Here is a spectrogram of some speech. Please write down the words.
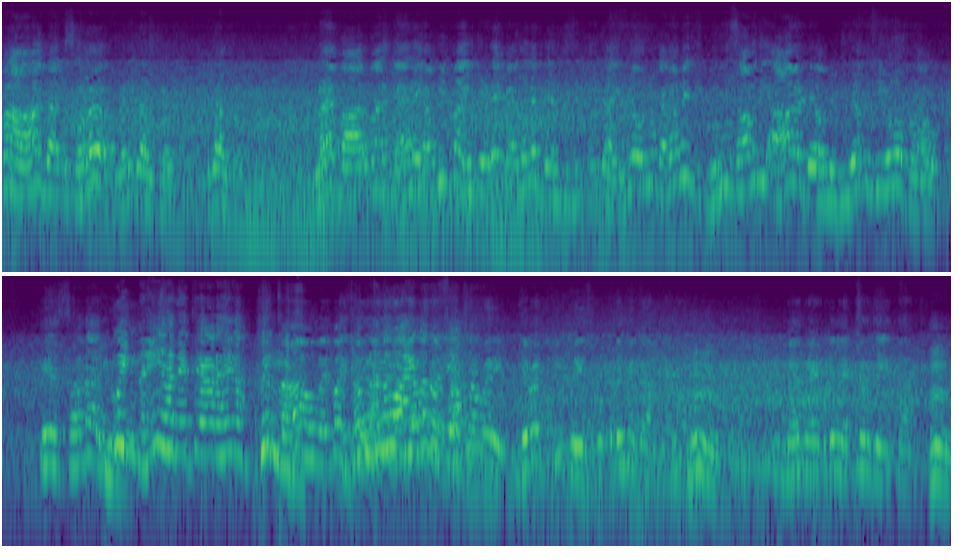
ਭਰਾ ਗੱਲ ਸੁਣ ਮੇਰੀ ਗੱਲ ਸੁਣ ਗੱਲ ਸੁਣ। ਮੈਂ ਬਾਰ-ਬਾਰ ਕਹਿ ਰਿਹਾ ਵੀ ਭਾਈ ਜਿਹੜੇ ਕਹਿੰਦੇ ਨੇ ਦਿਲ ਦੀ ਸਿੱਖੀ ਚਾਹੀਦੀ ਉਹਨੂੰ ਕਹਿੰਦਾ ਵੀ ਗੁਰੂ ਸਾਹਿਬ ਦੀ ਆਹ ਆਈਡੀਓਲੋਜੀ ਆ ਤੁਸੀਂ ਉਹ ਅਪਣਾਓ ਕਿ ਸਾਧਾਰੀ ਕੋਈ ਨਹੀਂ ਹਲੇ ਤਿਆਰ ਹੈਗਾ। ਫਿਰ ਨਾ ਹੋਵੇ ਭਾਈ ਸਾਹਿਬ ਮੈਨੂੰ ਆਏਂ ਤਾਂ ਦੱਸੋ। ਮੇਰੀ। ਜਿਵੇਂ ਤੁਸੀਂ ਫੇਸਬੁੱਕ ਤੇ ਮੈਂ ਕਰਦੇ ਆ ਨਾ ਹੂੰ। ਮੈਂ ਬੈਠ ਕੇ ਲੈਕਚਰ ਦੇਤਾ। ਹੂੰ।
